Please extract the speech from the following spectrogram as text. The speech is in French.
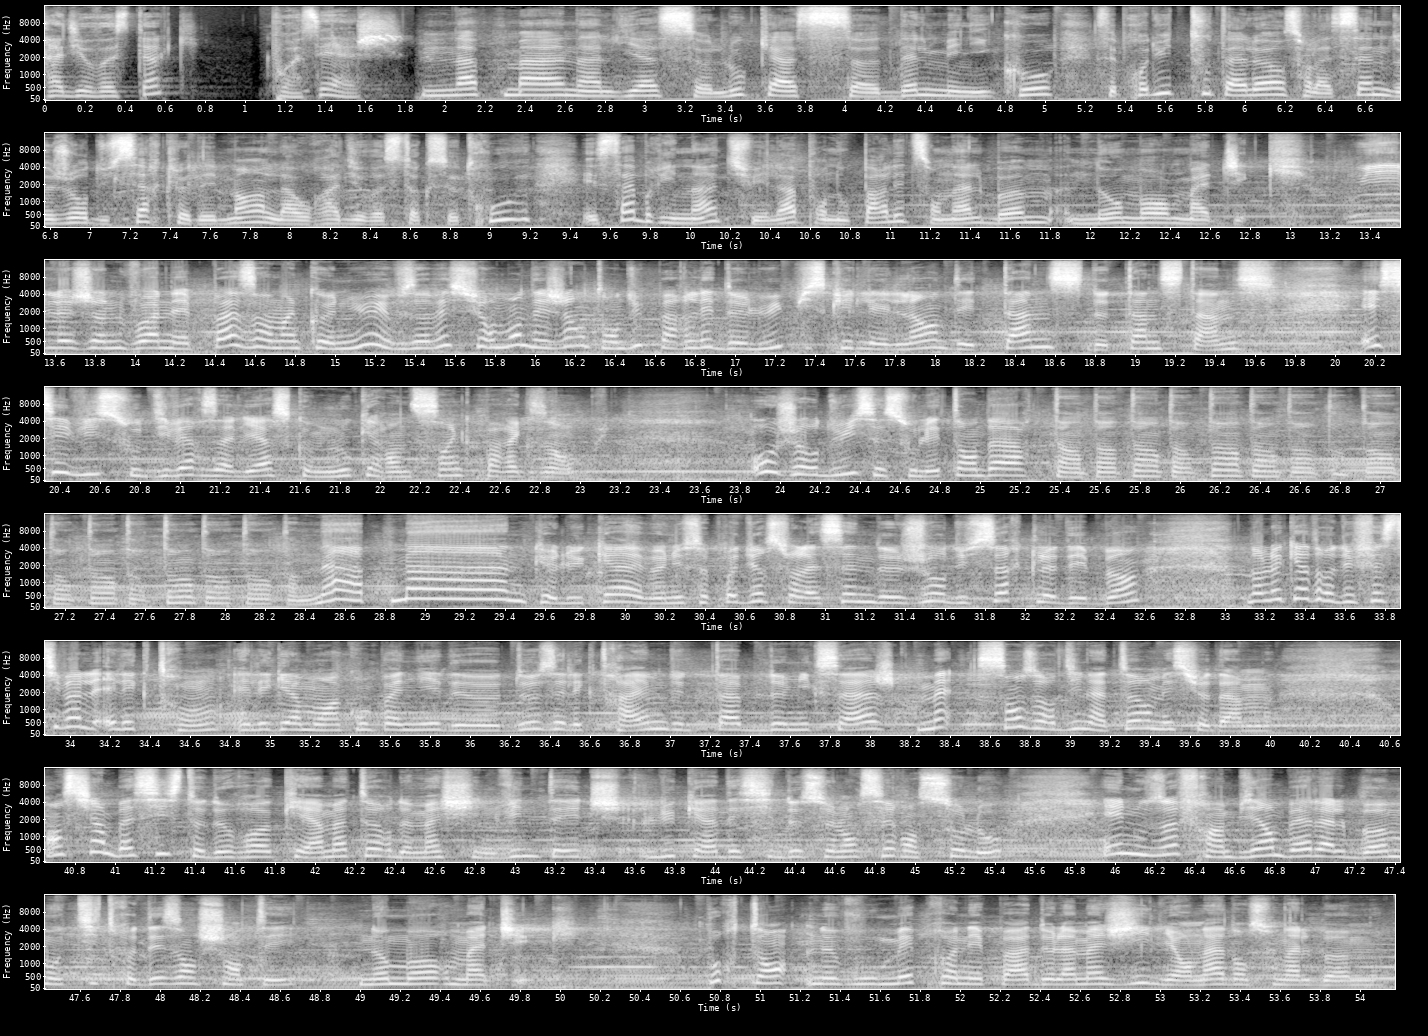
radiovostok.ch. Napman alias Lucas Delmenico s'est produit tout à l'heure sur la scène de jour du Cercle des Bains, là où Radio Vostok se trouve. Et Sabrina, tu es là pour nous parler de son album No More Magic. Oui, le jeune voix n'est pas un inconnu et vous avez sûrement déjà entendu parler de lui puisqu'il est l'un des Tans de Tan Stans et sévit sous divers alias comme Lou 45 par exemple. Aujourd'hui, c'est sous l'étendard Napman que Lucas est venu se produire sur la scène de jour du Cercle des Bains dans le cadre du festival Electron, élégamment accompagné de deux Electrimes, d'une table de mixage, mais sans ordinateur, messieurs dames. Ancien bassiste de rock et amateur de machines vintage, Lucas décide de se lancer en solo et nous offre un bien bel album au titre désenchanté, No More Magic. Pourtant, ne vous méprenez pas, de la magie, il y en a dans son album.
